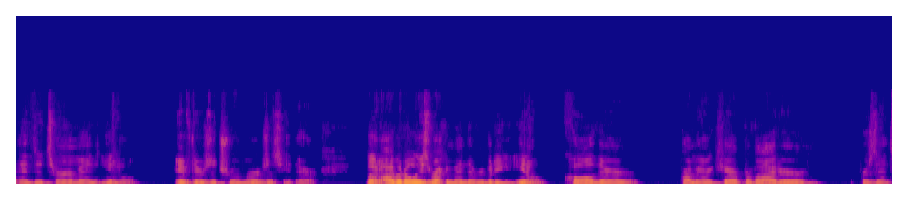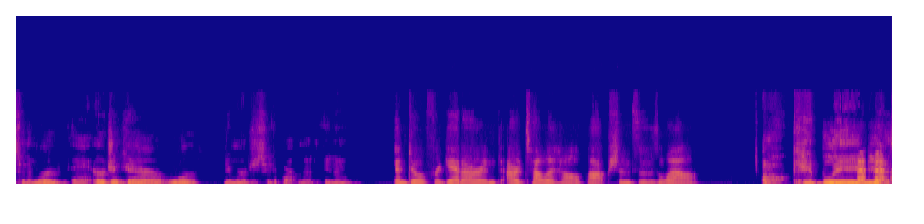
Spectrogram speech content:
and determine, you know, if there's a true emergency there. But I would always recommend everybody, you know, call their primary care provider, present to the mer- uh, urgent care or the emergency department, you know. And don't forget our our telehealth options as well. Oh, can't believe yes,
